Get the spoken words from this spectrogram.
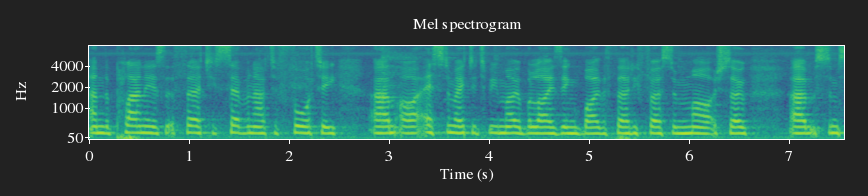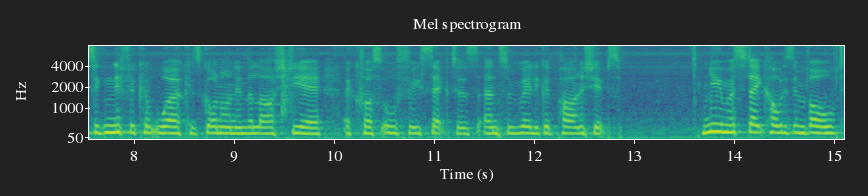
and the plan is that 37 out of 40 um, are estimated to be mobilising by the 31st of March. So, um, some significant work has gone on in the last year across all three sectors and some really good partnerships. Numerous stakeholders involved.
